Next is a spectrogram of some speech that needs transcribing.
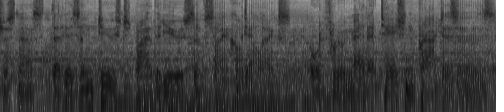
Consciousness that is induced by the use of psychedelics or through meditation practices.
